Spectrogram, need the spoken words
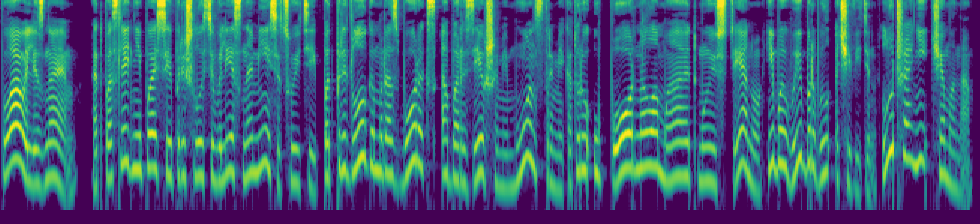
Плавали, знаем. От последней пассии пришлось в лес на месяц уйти, под предлогом разборок с оборзевшими монстрами, которые упорно ломают мою стену, ибо выбор был очевиден. Лучше они, чем она.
